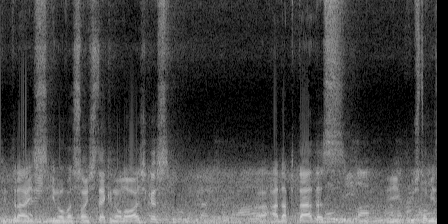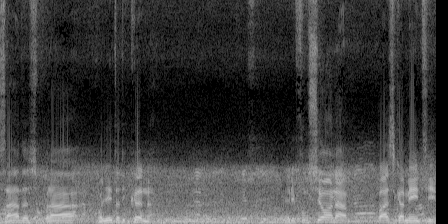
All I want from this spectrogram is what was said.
que traz inovações tecnológicas adaptadas e customizadas para colheita de cana. Ele funciona basicamente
